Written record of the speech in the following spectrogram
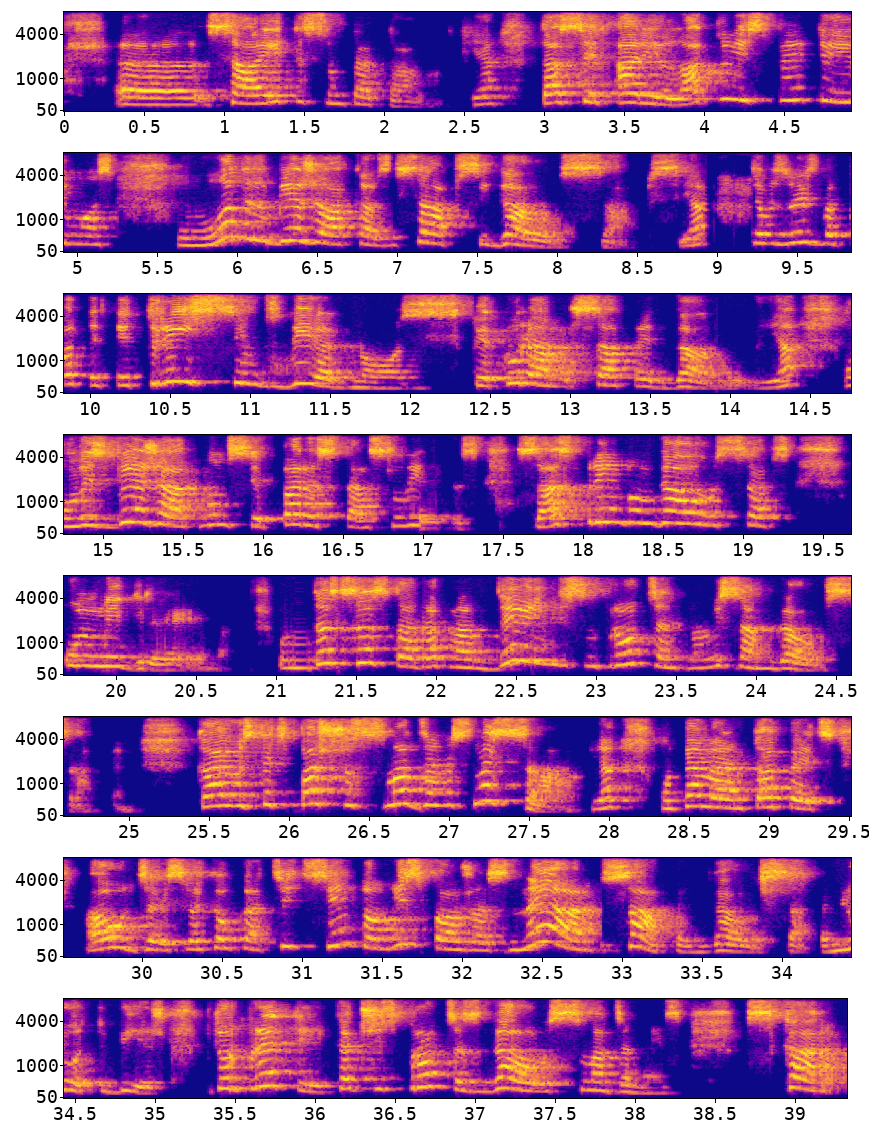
saites un tā tālāk. Ja? Tas ir arī Latvijas pētījumos. Un otrs biežākās sāpes ir galvas sāpes. Ja? Tev uzreiz var pateikt, ka ir 300 diagnozes, pie kurām var sāpēt galva. Ja? Un visbiežāk mums ir parastās lietas - saspringuma galvas sāpes un migrēna. Un tas sastāv apmēram 90% no visām galvas sāpēm. Kā jau es teicu, pašas smadzenes nesāp. Ja? Un, piemēram, tāpēc audzējs vai kaut kā cits simptomi izpaužās ne ar sāpēm, galvas sāpēm ļoti bieži. Turpretī, kad šis process galvas smadzenēs skar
